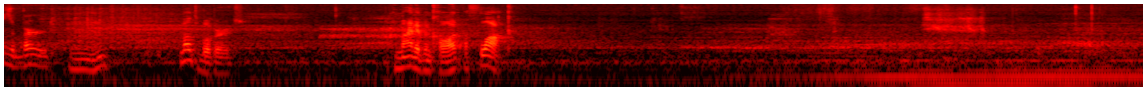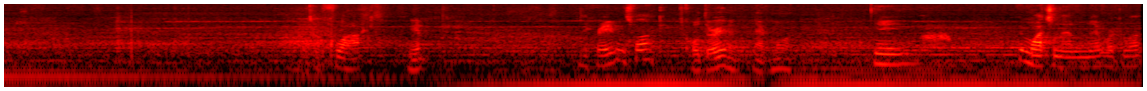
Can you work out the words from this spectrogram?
There's a bird. Mhm. Multiple birds. You might even call it a flock. A flock. Yep. Like Raven's flock? Cold the Raven, nevermore. Yeah. Been watching that on the network a lot.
